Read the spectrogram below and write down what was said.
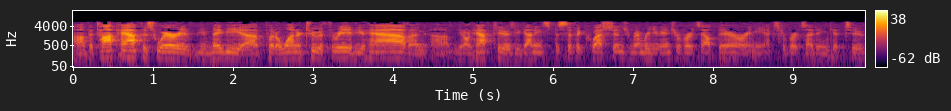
Uh, the top half is where you maybe uh, put a one or two or three if you have, and uh, you don't have to if you got any specific questions. Remember, you introverts out there or any extroverts I didn't get to.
